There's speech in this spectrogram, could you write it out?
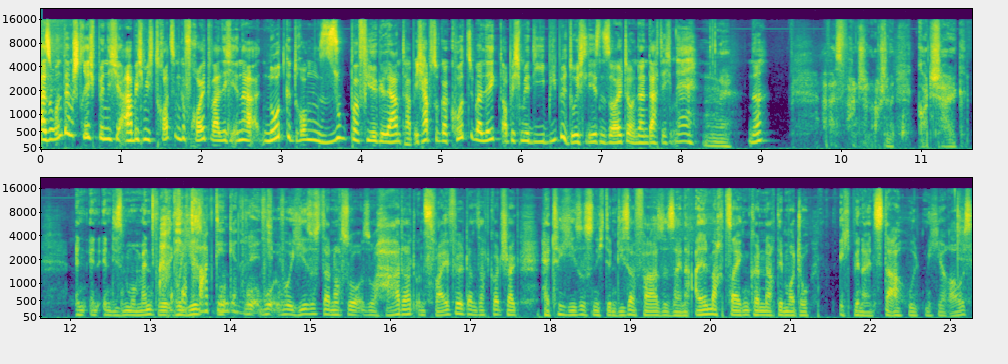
also unterm Strich bin ich, habe ich mich trotzdem gefreut, weil ich in der Notgedrungen super viel gelernt habe. Ich habe sogar kurz überlegt, ob ich mir die Bibel durchlesen sollte und dann dachte ich, nee, Nee. ne? Aber es waren schon auch schlimme. Gottschalk, in, in, in diesem Moment, wo, Ach, wo, Jesus, wo, wo, Jesus da noch so, so hadert und zweifelt, dann sagt Gottschalk, hätte Jesus nicht in dieser Phase seine Allmacht zeigen können nach dem Motto, ich bin ein Star, holt mich hier raus.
